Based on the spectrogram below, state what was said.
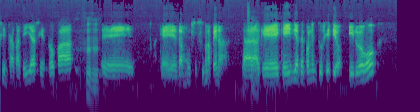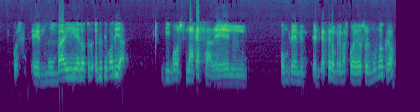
sin zapatillas, sin ropa, eh, que da muchísima pena. La, que, que India te pone en tu sitio. Y luego, pues en Mumbai el, otro, el último día vimos la casa del hombre, el tercer hombre más poderoso del mundo, creo,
